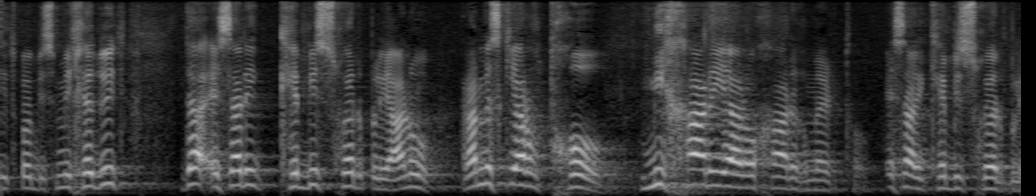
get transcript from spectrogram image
სიტყვების მიხედვით და ეს არის ქების მსხვერპლი, ანუ რამეს კი არ ვთხოვ, მიხარია რო ხარ ღმერთო. ეს არის ქების მსხვერპლი.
